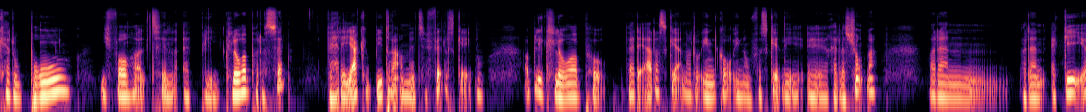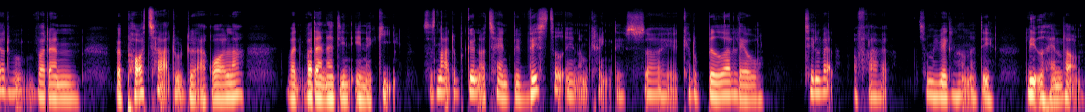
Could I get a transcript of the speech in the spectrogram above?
kan du bruge i forhold til at blive klogere på dig selv. Hvad er det, jeg kan bidrage med til fællesskabet? Og blive klogere på, hvad det er, der sker, når du indgår i nogle forskellige øh, relationer. Hvordan, hvordan agerer du? Hvordan, hvad påtager du dig af roller? Hvordan er din energi? Så snart du begynder at tage en bevidsthed ind omkring det, så øh, kan du bedre lave tilvalg og fravalg, som i virkeligheden er det, livet handler om.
